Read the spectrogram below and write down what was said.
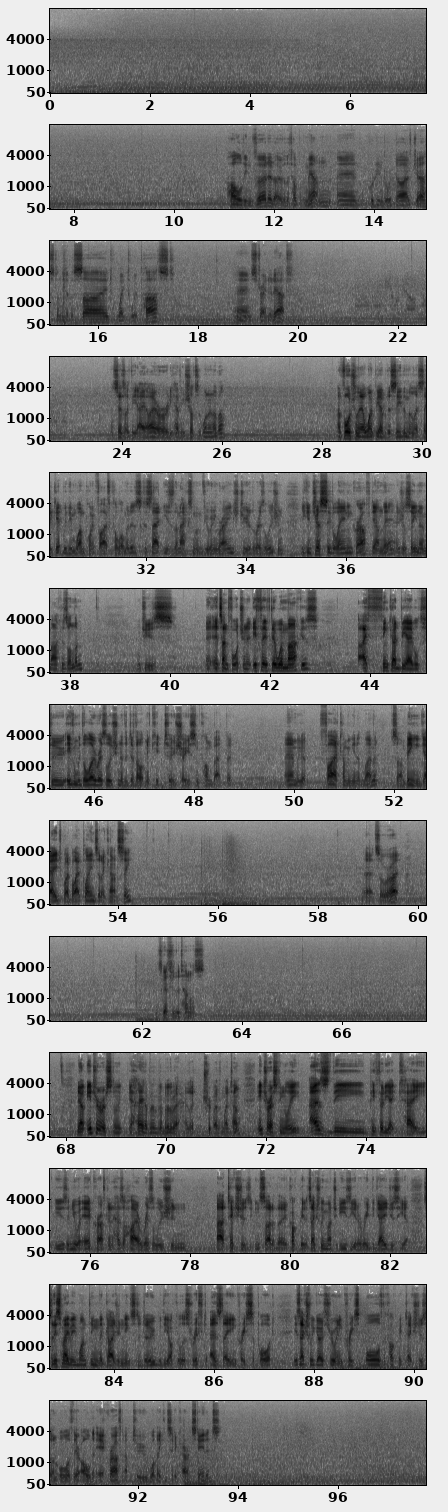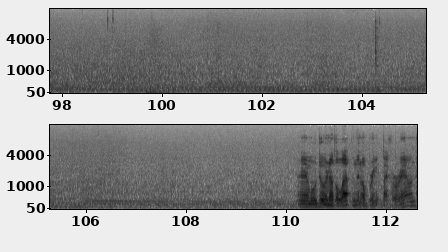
Hold inverted over the top of the mountain and we'll put it into a dive just on the other side, wait till we're past and straighten it out. It sounds like the AI are already having shots at one another. Unfortunately, I won't be able to see them unless they get within 1.5 kilometres, because that is the maximum viewing range due to the resolution. You can just see the landing craft down there, as you'll see, no markers on them, which is... it's unfortunate. If, if there were markers, I think I'd be able to, even with the low resolution of the development kit, to show you some combat, but... And we've got fire coming in at the moment, so I'm being engaged by biplanes that I can't see. That's alright. Let's go through the tunnels. Now, interestingly, as I trip over my tongue, interestingly, as the P-38K is a newer aircraft and has a higher resolution uh, textures inside of the cockpit, it's actually much easier to read the gauges here. So this may be one thing that Gaijin needs to do with the Oculus Rift as they increase support is actually go through and increase all of the cockpit textures on all of their older aircraft up to what they consider current standards. And we'll do another lap and then I'll bring it back around.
